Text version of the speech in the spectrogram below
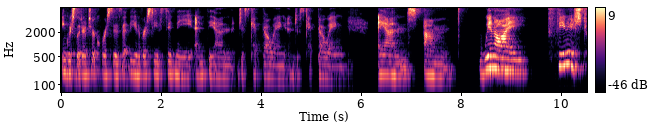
English literature courses at the University of Sydney, and then just kept going and just kept going. And um, when I finished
